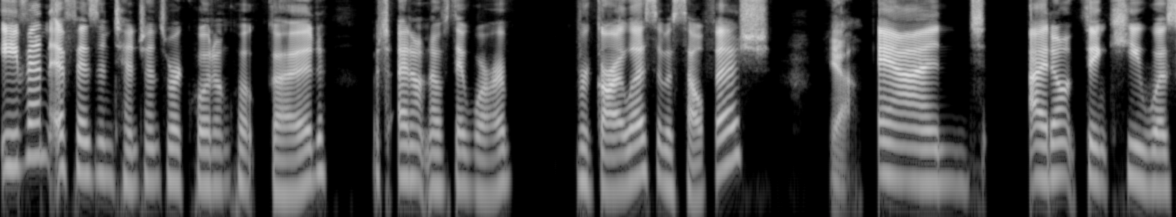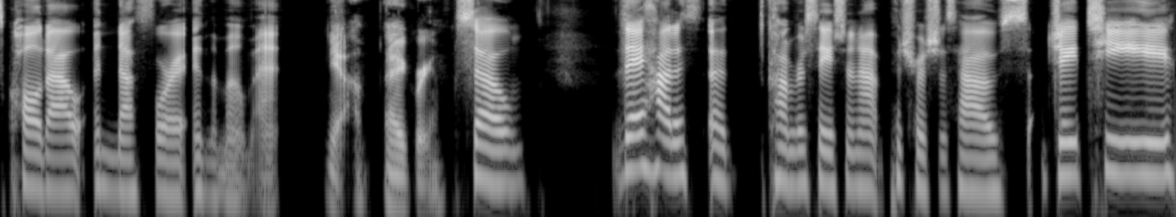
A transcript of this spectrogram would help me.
even if his intentions were quote unquote good, which I don't know if they were, regardless, it was selfish. Yeah. And I don't think he was called out enough for it in the moment. Yeah, I agree. So they had a, a conversation at Patricia's house. JT,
